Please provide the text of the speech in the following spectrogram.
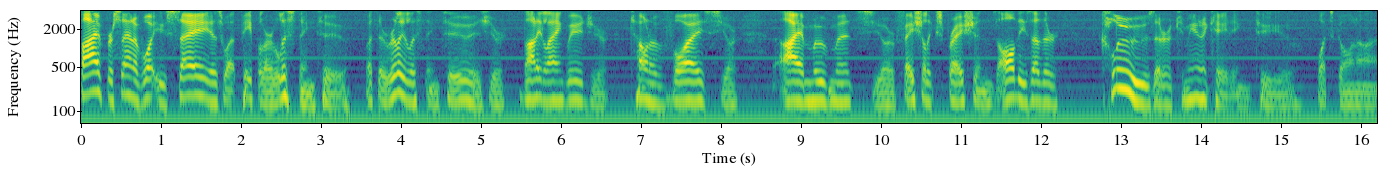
5% of what you say is what people are listening to. What they're really listening to is your body language, your tone of voice, your eye movements, your facial expressions, all these other clues that are communicating to you what's going on.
